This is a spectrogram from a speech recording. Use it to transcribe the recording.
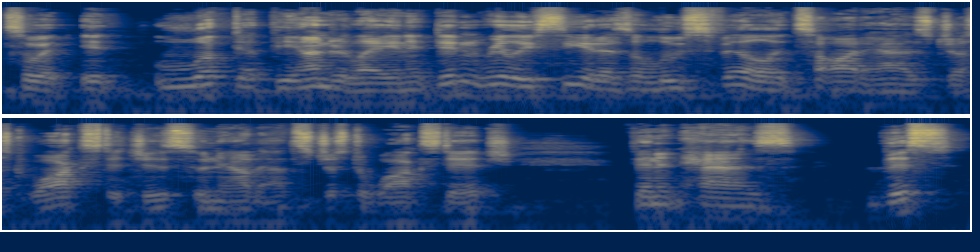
So it, it looked at the underlay and it didn't really see it as a loose fill. It saw it as just walk stitches. So now that's just a walk stitch. Then it has this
